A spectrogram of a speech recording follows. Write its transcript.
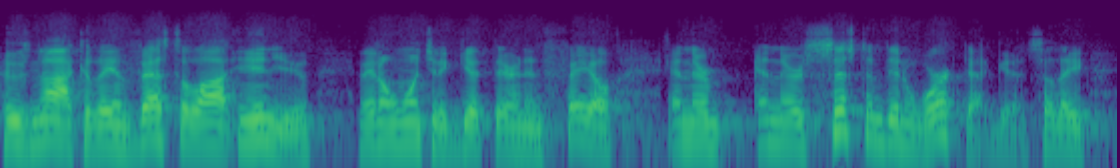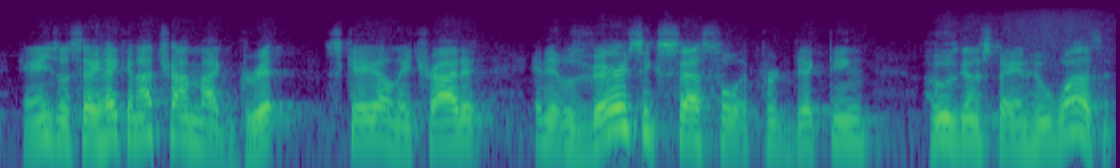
who's not, because they invest a lot in you. They don't want you to get there and then fail. And their, and their system didn't work that good. So they Angela said, Hey, can I try my grit scale? And they tried it, and it was very successful at predicting who was going to stay and who wasn't.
